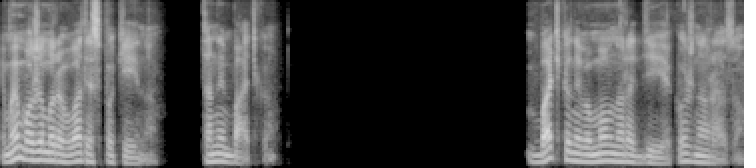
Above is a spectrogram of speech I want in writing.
І ми можемо реагувати спокійно. Та не батько. Батько невимовно радіє кожного разу.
